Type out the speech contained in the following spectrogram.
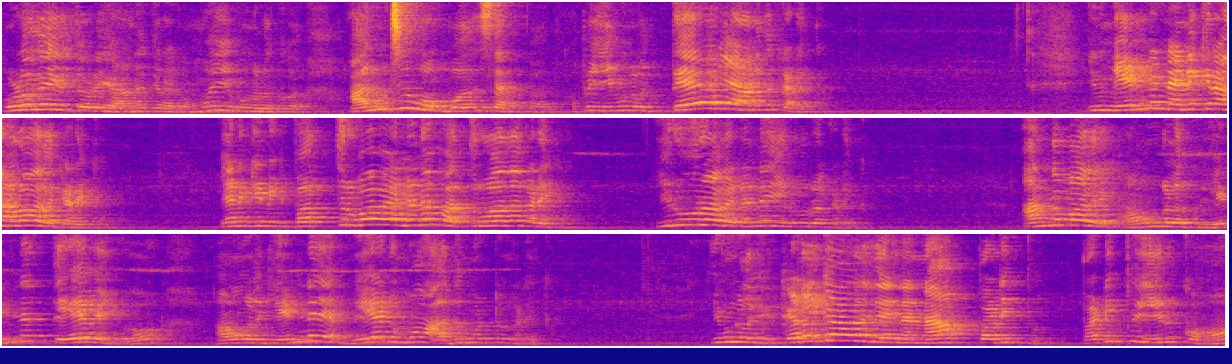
குலதெய்வத்துடைய அனுகிரகமும் இவங்களுக்கு அஞ்சு ஒம்பது சிறப்பாக இருக்கும். அப்போ இவங்களுக்கு தேவையானது கிடைக்கும். இவங்க என்ன நினைக்கிறாங்களோ அது கிடைக்கும். எனக்கு இன்னைக்கு பத்து ரூபா வேணும்னா பத்து ரூபா தான் கிடைக்கும். இருபது ரூபா வேணும்னா இருபது ரூபா கிடைக்கும். அந்த மாதிரி அவங்களுக்கு என்ன தேவையோ அவங்களுக்கு என்ன வேணுமோ அது மட்டும் கிடைக்கும். இவங்களுக்கு கிடைக்காதது என்னன்னா படிப்பு. படிப்பு இருக்கும்.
